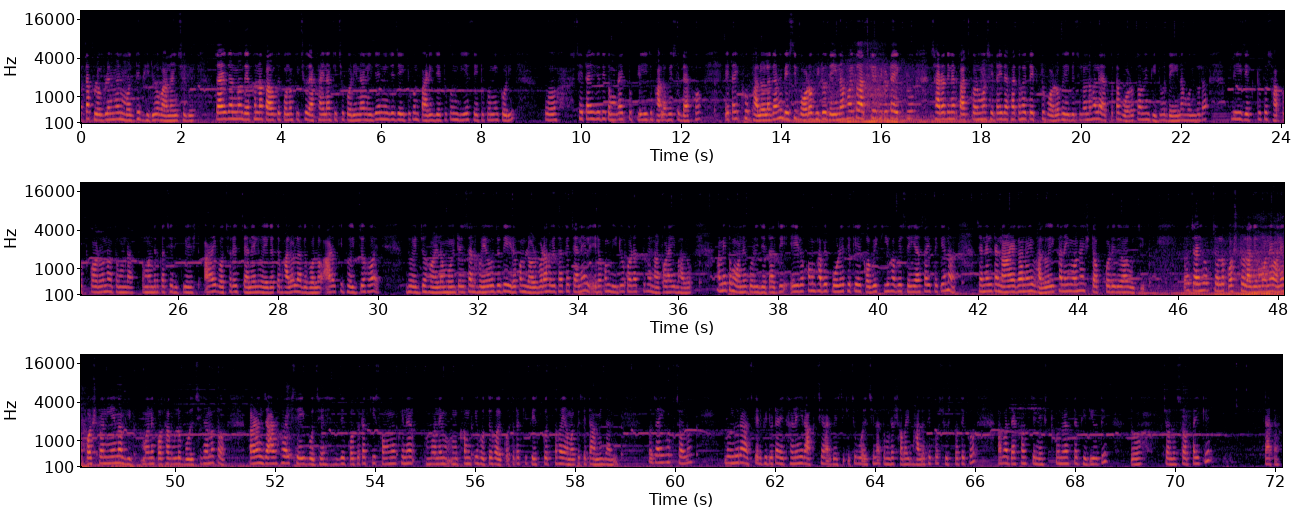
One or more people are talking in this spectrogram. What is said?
একটা প্রবলেমের মধ্যে ভিডিও বানাই শুধু। তাই জন্য দেখো না, কাউকে কোনো কিছু দেখাই না, কিছু করি না। নিজের নিজে যেইটুকুন পারি, যেটুকুন দিয়ে সেইটুকুনই করি। তো সেটাই যদি তোমরা একটু প্লিজ ভালোবেসে দেখো। এটাই খুব ভালো লাগে। আমি বেশি বড় ভিডিও দেই না। হয়তো আজকের ভিডিওটা একটু সারাদিনের কাজকর্ম সেটাই দেখাতে হয়তো একটু বড় হয়ে গেছিল। নাহলে এতটা বড় তো আমি ভিডিও দেই না বন্ধুরা। প্লিজ একটু তো সাপোর্ট করো না তোমরা। তোমাদের কাছে রিকোয়েস্ট আড়াই বছরের চ্যানেল হয়ে গেছে। ভালো লাগে বলো। আরও কি ধৈর্য হয়? ধৈর্য হয় না। মনিটাইজেশন হয়েও যদি এরকম লড়বড়া হয়ে থাকে চ্যানেল এরকম ভিডিও করার থেকে না করাই ভালো। আমি তো মনে করি যেটা যে এইরকমভাবে পড়ে থেকে কবে কি হবে সেই আশায় থেকে না চ্যানেলটা না এগানোই ভালো, এইখানেই মনে হয় স্টপ করে দেওয়া উচিত। তো যাই হোক, চলো কষ্ট লাগে, মনে অনেক কষ্ট নিয়ে না মানে কথাগুলো বলছি, জানো তো? কারণ যার হয় সেই বোঝে যে কতটা কি সম্মুখীনের মানে মুখোমুখি হতে হয়, কতটা কি ফেস করতে হয় আমাকে সেটা আমি জানি। তো যাই হোক, চলো। বন্ধুরা, আজকের ভিডিওটা এখানেই রাখছি, আর বেশি কিছু বলছি না। তোমরা সবাই ভালো থেকো, সুস্থ থেকো। আবার দেখা হচ্ছে নেক্সট কোনো একটা ভিডিওতে। তো চলো সবাইকে टाटा।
